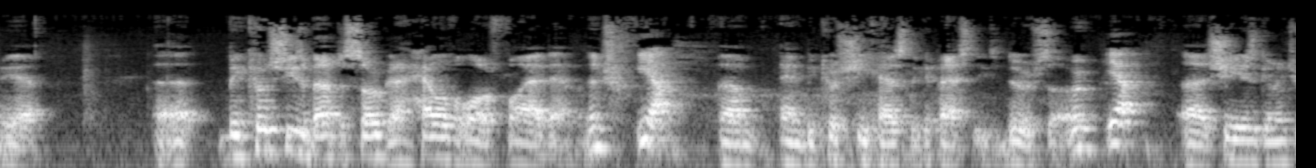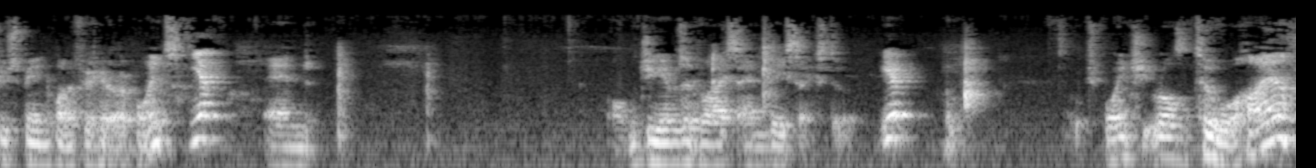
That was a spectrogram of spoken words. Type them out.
yeah, uh, because she's about to soak a hell of a lot of fire damage, Yeah, um, and because she has the capacity to do so, yeah, uh, she is going to spend one of her hero points yep, and on GM's advice and D6 to it. yep. At which point she rolls a 2 or higher,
